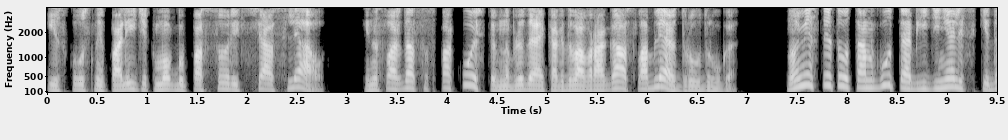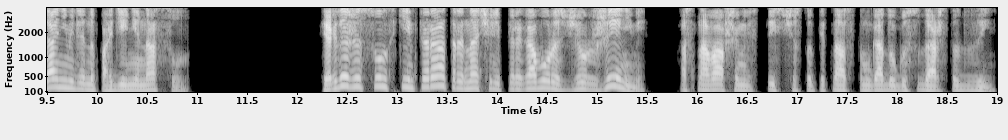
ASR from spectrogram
Искусный политик мог бы поссорить Ся с Ляо и наслаждаться спокойствием, наблюдая, как два врага ослабляют друг друга. Но вместо этого тангуты объединялись с киданиями для нападения на Сун. Когда же сунские императоры начали переговоры с джурженями, основавшими в 1115 году государство Цзинь,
